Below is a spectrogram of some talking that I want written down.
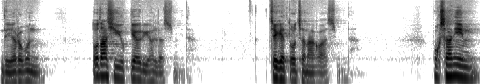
근데 여러분 또다시 6개월이 흘렀습니다. 제게 또 전화가 왔습니다. 목사님,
